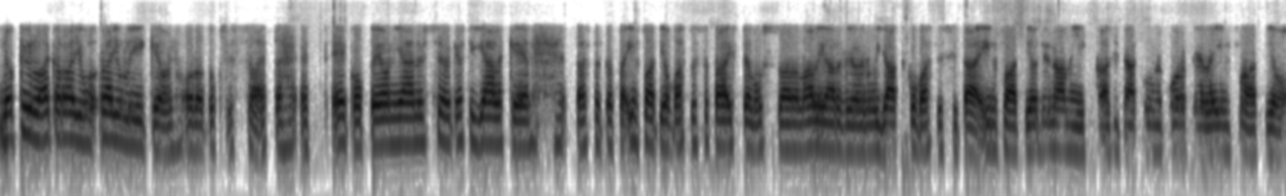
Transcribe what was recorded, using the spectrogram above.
No kyllä aika raju, raju liike on odotuksissa, että, että EKP on jäänyt selkeästi jälkeen tästä tota, inflaation vastaisessa taistelussa, on aliarvioinut jatkuvasti sitä inflaatiodynamiikkaa, sitä kuinka korkealle inflaatio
